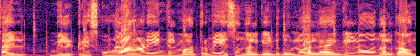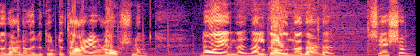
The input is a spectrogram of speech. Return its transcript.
സൈനിക് മിലിറ്ററി സ്കൂളാണ് എങ്കിൽ മാത്രമേ എസ് നൽകേണ്ടതുള്ളൂ. അല്ല എങ്കിൽ നോ നൽകാവുന്നതാണ്. അതിന് തൊട്ട് താഴെയുള്ള ഓപ്ഷനും നോ എന്ന് നൽകാവുന്നതാണ്. ശേഷം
